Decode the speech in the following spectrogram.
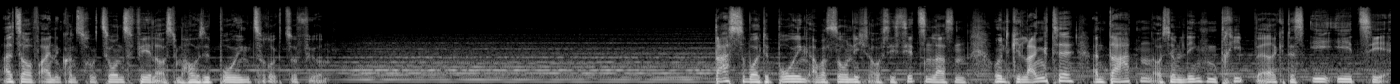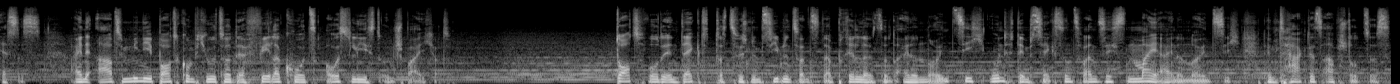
also auf einen Konstruktionsfehler aus dem Hause Boeing zurückzuführen. Das wollte Boeing aber so nicht auf sich sitzen lassen und gelangte an Daten aus dem linken Triebwerk des EECS, eine Art Mini-Bordcomputer, der Fehlercodes ausliest und speichert. Dort wurde entdeckt, dass zwischen dem 27. April 1991 und dem 26. Mai 1991, dem Tag des Absturzes,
